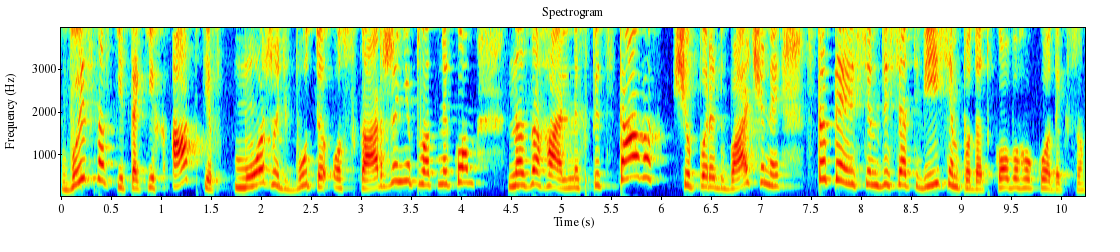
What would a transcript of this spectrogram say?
висновки таких актів можуть бути оскаржені платником на загальних підставах, що передбачені статтею 78 податкового кодексу,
